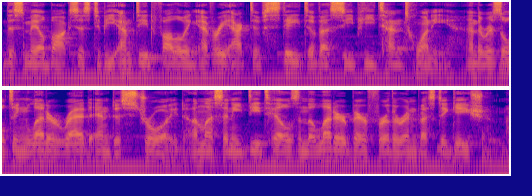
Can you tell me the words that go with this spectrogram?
this mailbox is to be emptied following every active state of SCP-1020, and the resulting letter read and destroyed unless any details in the letter bear further investigation.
